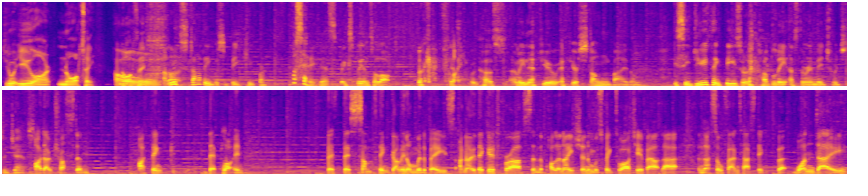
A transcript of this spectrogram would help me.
Do you know what you are? Naughty. Oh. Naughty. Ruth's daddy was a beekeeper. What's he? Yes, explains a lot. Okay, Yes, because I mean, if you if you're stung by them, you see, do you think bees are as cuddly as their image would suggest? I don't trust them. I think they're plotting. There's, there's something going on with the bees. I know they're good for us and the pollination, and we'll speak to Archie about that, and that's all fantastic. But one day,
